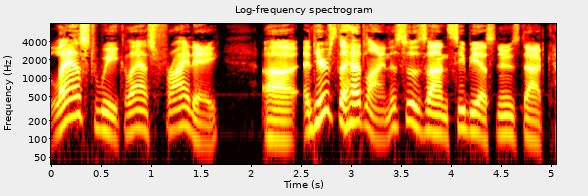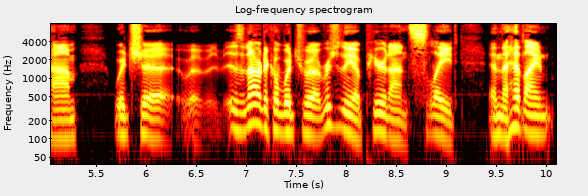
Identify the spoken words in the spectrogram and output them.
last week, last Friday, uh, and here's the headline. This was on CBSNews.com, which uh, is an article which originally appeared on Slate, and the headline:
